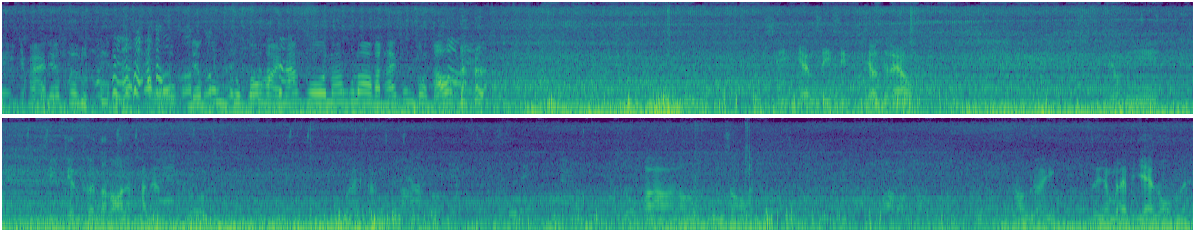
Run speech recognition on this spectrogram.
เด็กจะหายเดี๋ยวกุ้งเดี๋ยวกุ้งจุกกองหอยน้ำกูน้องกูรอบผัดไทยกุ้งสดเอาสี่เกียนสี่สิบเที่ยวที่แล้ว เที่ยวนี้สี่เกียนเทิร์นตลอดอะคันนี้ดูไม่ครับโลก็รออุ้มสองรอเหลืออีก แต่ยังไม่ได้ไปแย่โลมเลย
